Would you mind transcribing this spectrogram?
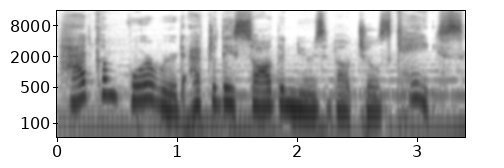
had come forward after they saw the news about Jill's case.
